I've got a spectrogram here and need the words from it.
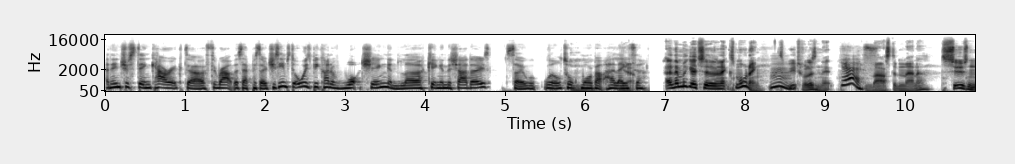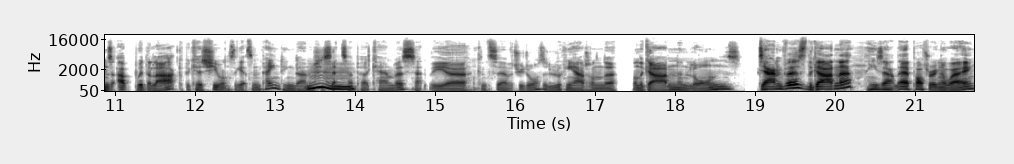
an interesting character throughout this episode. She seems to always be kind of watching and lurking in the shadows. So we'll talk more about her later. And then we go to the next morning. It's beautiful, isn't it? Yes. Marsdon Manor. Susan's up with the lark because she wants to get some painting done. She sets up her canvas at the uh, conservatory door, so looking out on the on the garden and lawns. Danvers, the gardener, he's out there pottering away.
